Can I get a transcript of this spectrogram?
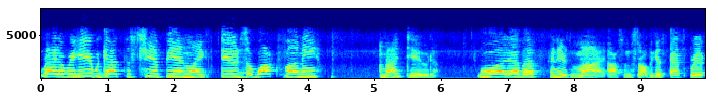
Right over here, we got this champion, like, dudes that walk funny. My dude. Whatever. And here's my awesome stall, because Esprit,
